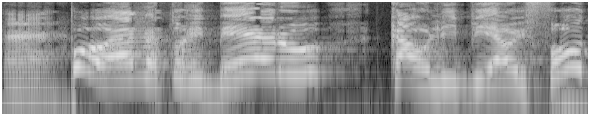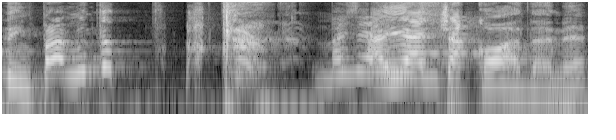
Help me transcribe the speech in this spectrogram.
É. Pô, Everton Ribeiro, Cauli, Biel e Foden, pra mim tá... Mas é Aí isso. a gente acorda, né?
